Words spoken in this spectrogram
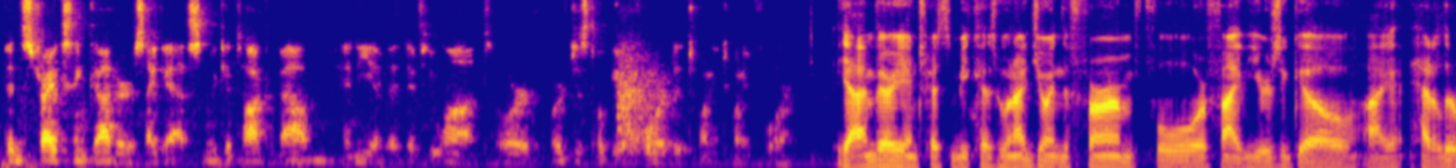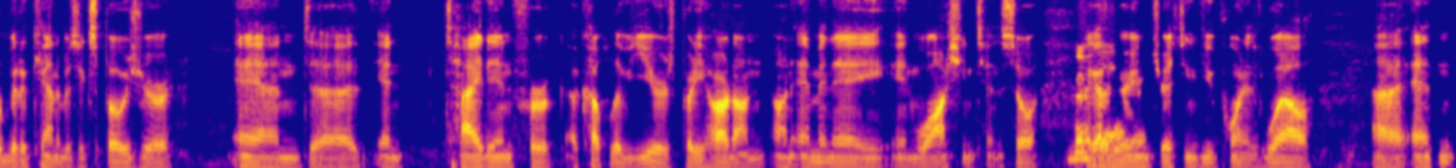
been strikes and gutters, I guess. And we could talk about any of it if you want, or or just looking forward to 2024. Yeah, I'm very interested because when I joined the firm four or five years ago, I had a little bit of cannabis exposure and uh, and tied in for a couple of years pretty hard on on M&A in Washington. So I got a very interesting viewpoint as well. Uh, and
